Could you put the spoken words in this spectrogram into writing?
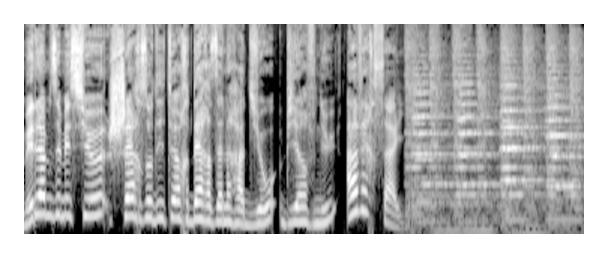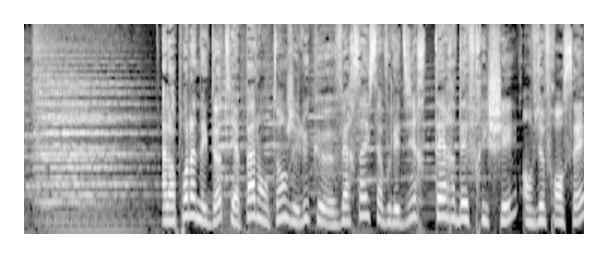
Mesdames et messieurs, chers auditeurs d'Airzen Radio, bienvenue à Versailles. Alors pour l'anecdote, il n'y a pas longtemps, j'ai lu que Versailles, ça voulait dire terre défrichée en vieux français.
